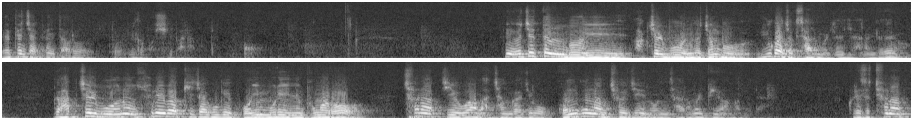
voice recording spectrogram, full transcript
옆편 좌편 따로 또 읽어보시기 바랍니다. 어쨌든 뭐 이 학철부어 이거 전부 유가적 삶을 얘기하는 거예요. 그 학철부어는 수레바퀴 자국의 고인물에 있는 붕어로 천학지어와 마찬가지로 공궁한 처지에 놓인 사람을 비유합니다. 그래서 천학,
